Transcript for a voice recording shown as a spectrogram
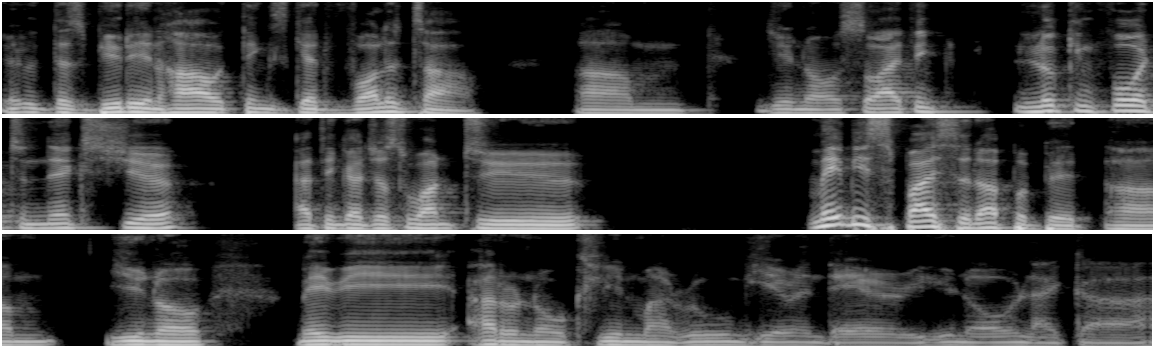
There's beauty in how things get volatile. Um, you know, so I think looking forward to next year, I think I just want to maybe spice it up a bit. Um, you know, maybe I don't know, clean my room here and there, you know, like uh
